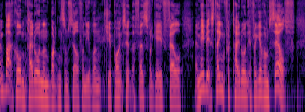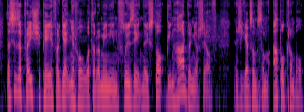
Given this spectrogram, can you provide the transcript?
And back home, Tyrone unburdens himself on Evelyn. She points out that Fizz forgave Phil, and maybe it's time for Tyrone to forgive himself. This is a price you pay for getting your hole with a Romanian floozy. Now stop being hard on yourself. And she gives him some apple crumble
